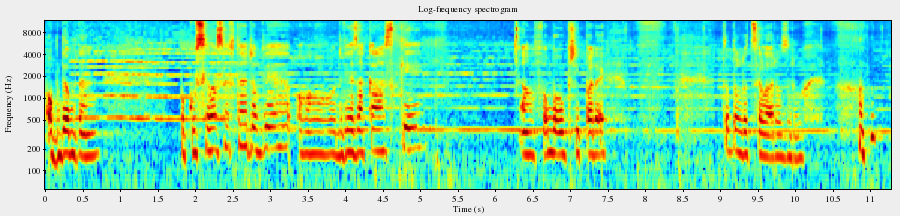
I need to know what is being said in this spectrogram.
obdobné. Pokusila se v té době o dvě zakázky a v obou případech to byl docela rozruch.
